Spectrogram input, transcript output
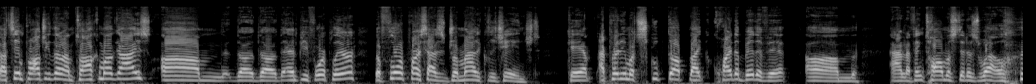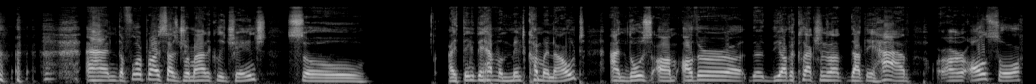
That same project that I'm talking about, guys. Um, the the the MP4 player, the floor price has dramatically changed. Okay, I pretty much scooped up like quite a bit of it. Um, and I think Thomas did as well. and the floor price has dramatically changed. So I think they have a mint coming out, and those um other uh, the, the other collections that, that they have are also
